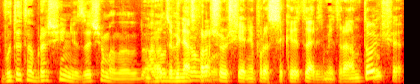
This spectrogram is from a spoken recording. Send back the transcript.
вот это обращение, зачем оно? Ну, оно ты меня кого? спрашиваешь, я не пресс-секретарь Дмитрия Анатольевича.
